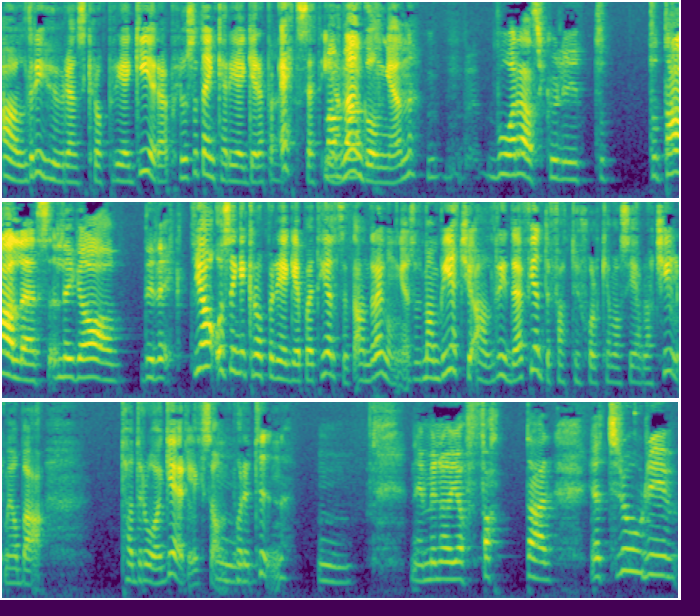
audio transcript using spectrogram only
aldrig hur ens kropp reagerar. Plus att den kan reagera på ett sätt Man ena bara- gången. Våra skulle ju totales lägga av direkt. Ja och sen kan kroppen reagera på ett helt sätt andra gången. Så man vet ju aldrig. Därför jag inte fattar hur folk kan vara så jävla chill med att bara ta droger liksom på rutin. Mm. Nej men jag fattar. Jag tror det är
